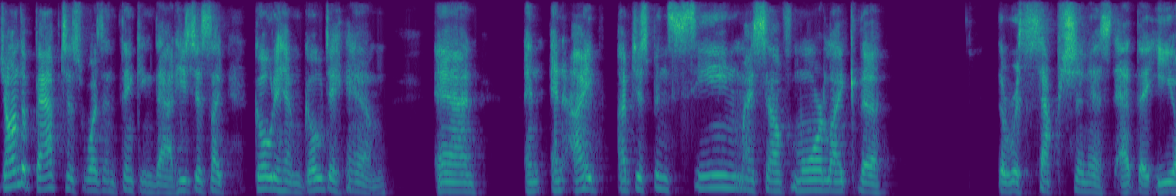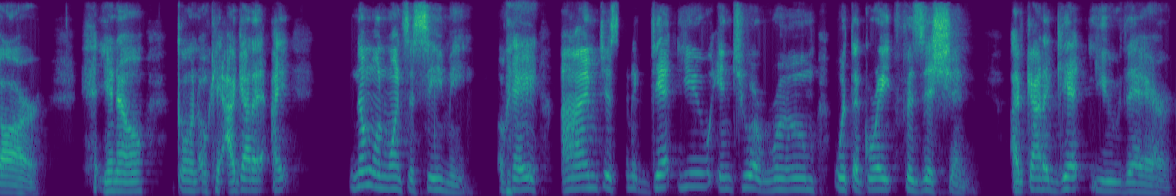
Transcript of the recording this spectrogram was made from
John the Baptist wasn't thinking that. He's just like, go to him, go to him. And and and I I've just been seeing myself more like the the receptionist at the ER, you know, going, okay, I gotta I no one wants to see me. Okay. I'm just gonna get you into a room with a great physician. I've got to get you there.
